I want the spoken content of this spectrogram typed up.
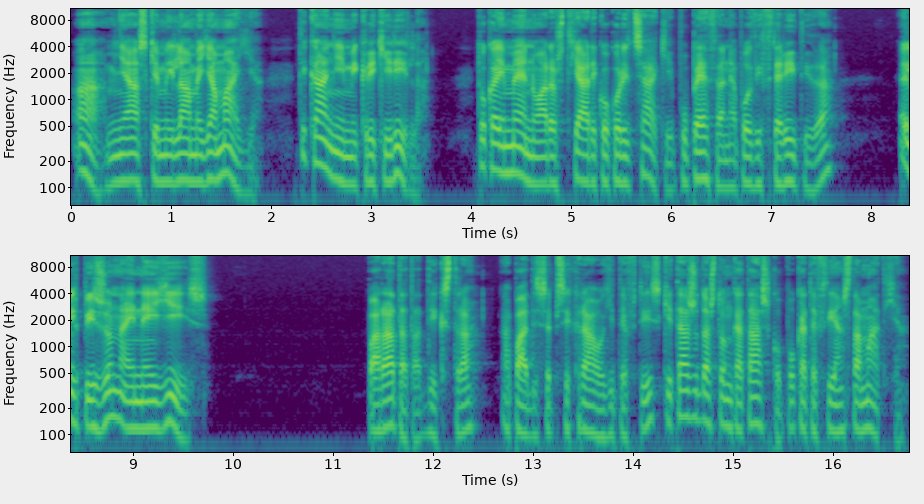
Α, μιας και μιλάμε για μάγια. Τι κάνει η μικρή κυρίλα; Το καημένο αρρωστιάρικο κοριτσάκι που πέθανε από διφθερίτιδα, ελπίζω να είναι υγιής. «Παράτα τα ντίξτρα», απάντησε ψυχρά ο γητευτής, κοιτάζοντας τον κατάσκοπο κατευθείαν στα μάτια.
